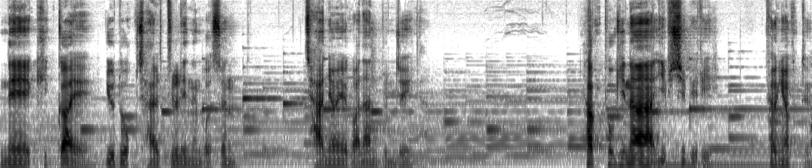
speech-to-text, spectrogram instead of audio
내 귓가에 유독 잘 들리는 것은 자녀에 관한 문제이다. 학폭이나 입시 비리, 병역 등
